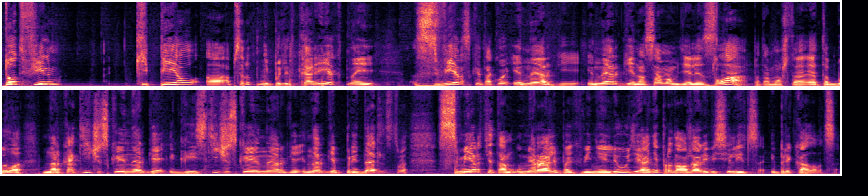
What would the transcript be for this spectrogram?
Тот фильм кипел а, абсолютно неполиткорректной зверской такой энергией. Энергии на самом деле зла, потому что это была наркотическая энергия, эгоистическая энергия, энергия предательства, смерти, там умирали по их вине люди, они продолжали веселиться и прикалываться.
